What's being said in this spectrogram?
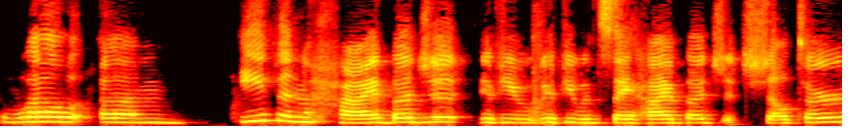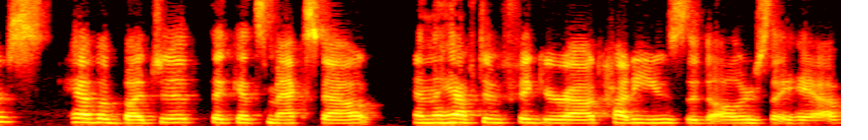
Well, um, even high budget, if you if you would say high budget shelters have a budget that gets maxed out, and they have to figure out how to use the dollars they have.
